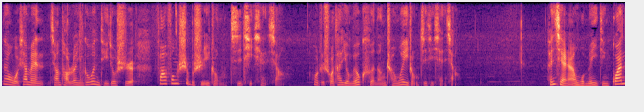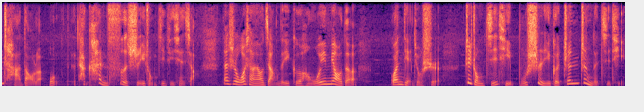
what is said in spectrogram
那我下面想讨论一个问题，就是发疯是不是一种集体现象，或者说它有没有可能成为一种集体现象？很显然，我们已经观察到了，我它看似是一种集体现象，但是我想要讲的一个很微妙的观点就是，这种集体不是一个真正的集体，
